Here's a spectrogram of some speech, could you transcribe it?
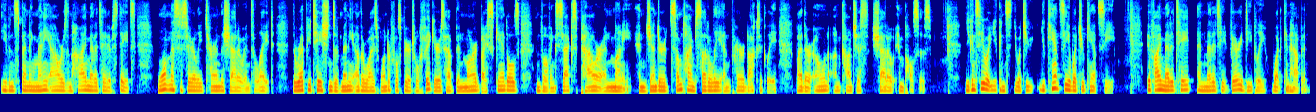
Even spending many hours in high meditative states won't necessarily turn the shadow into light. The reputations of many otherwise wonderful spiritual figures have been marred by scandals involving sex, power, and money, engendered sometimes subtly and paradoxically by their own unconscious shadow impulses. You can see what you can what you you can't see what you can't see. If I meditate and meditate very deeply, what can happen?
